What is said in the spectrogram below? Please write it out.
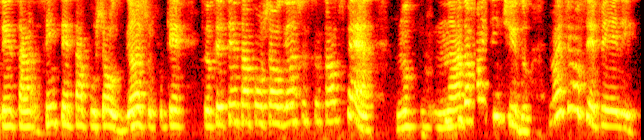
tentar, sem tentar puxar os ganchos, porque se você tentar puxar o gancho, você só se ferra. Não, nada faz sentido. Mas se você vê ele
